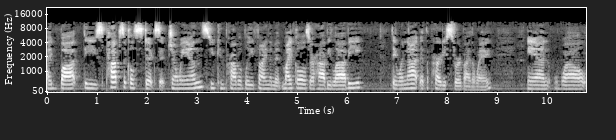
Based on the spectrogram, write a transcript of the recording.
I bought these popsicle sticks at Joann's. You can probably find them at Michael's or Hobby Lobby. They were not at the party store, by the way. And while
